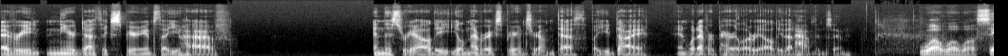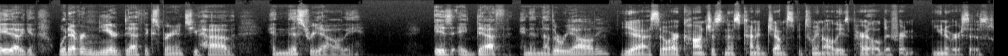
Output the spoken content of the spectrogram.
every near death experience that you have in this reality, you'll never experience your own death, but you die in whatever parallel reality that happens in. Whoa, whoa, whoa. Say that again. Whatever near death experience you have in this reality is a death in another reality. Yeah, so our consciousness kind of jumps between all these parallel different universes,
